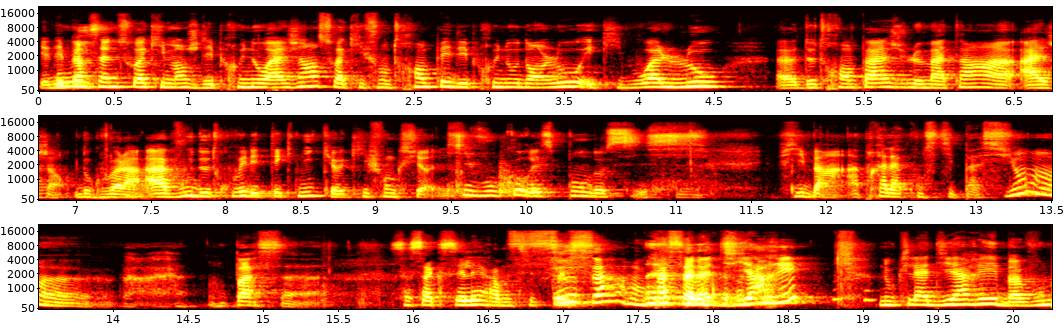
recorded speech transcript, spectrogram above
Il y a des personnes soit qui mangent des pruneaux à jeun, soit qui font tremper des pruneaux dans l'eau et qui boivent l'eau euh, de trempage le matin euh, à jeun. Donc voilà, à vous de trouver les techniques qui fonctionnent. Qui vous correspondent aussi. Puis ben, après la constipation, ben, on passe ça s'accélère un petit peu. C'est ça, on passe à la diarrhée. Donc la diarrhée, bah, vous,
